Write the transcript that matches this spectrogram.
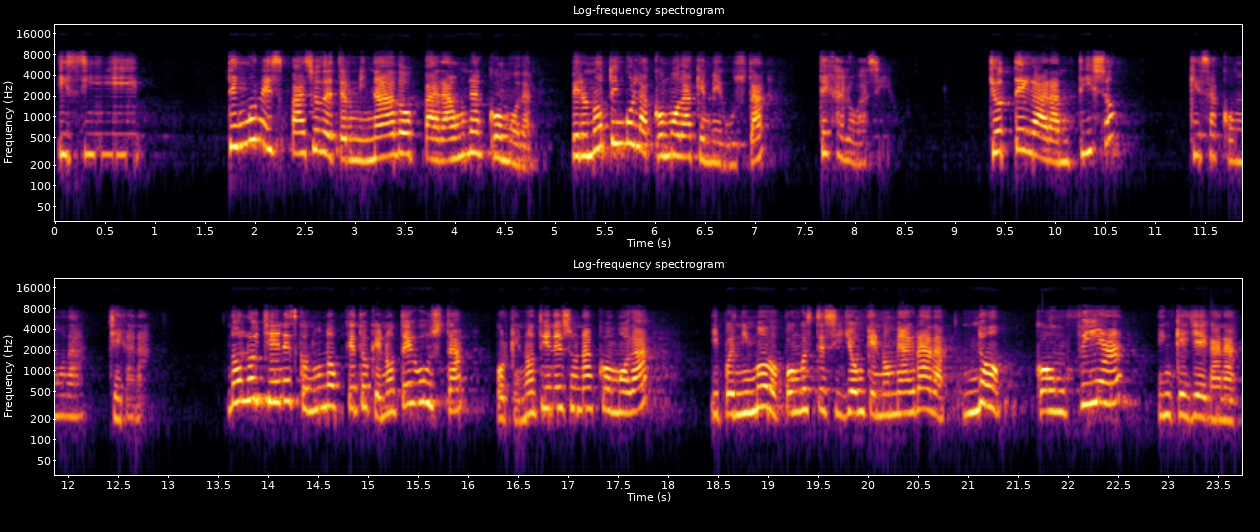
Y si tengo un espacio determinado para una cómoda, pero no tengo la cómoda que me gusta, déjalo vacío. Yo te garantizo que esa cómoda llegará. No lo llenes con un objeto que no te gusta porque no tienes una cómoda y pues ni modo, pongo este sillón que no me agrada. No, confía en que llegará,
